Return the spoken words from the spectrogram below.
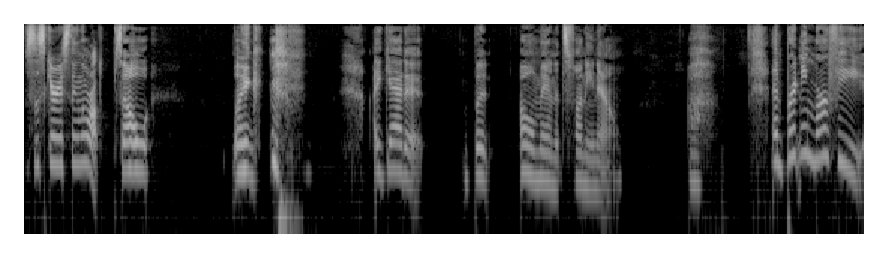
It's the scariest thing in the world. So like I get it. But oh man, it's funny now. Ugh. And Brittany Murphy,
